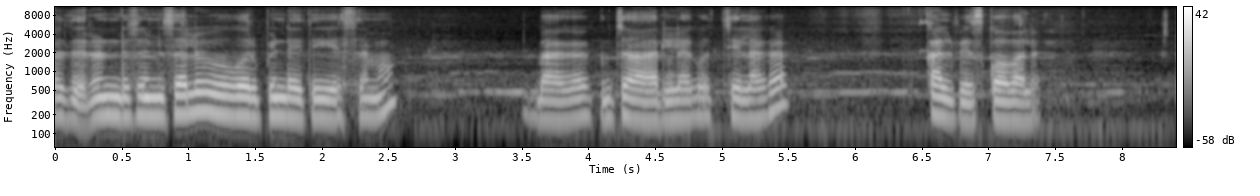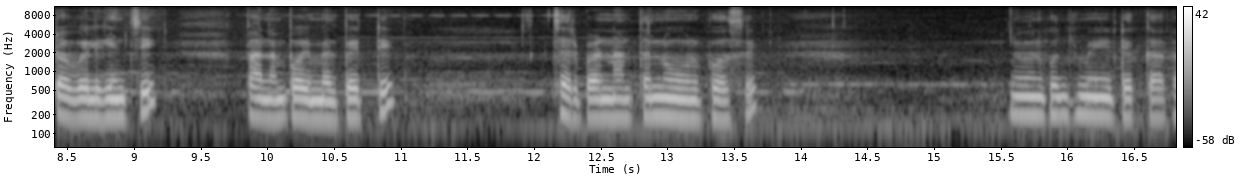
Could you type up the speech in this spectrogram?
అదే రెండు చెంచాలు వరిపిండి అయితే వేసాము. బాగా జారులాగా వచ్చేలాగా కలిపేసుకోవాలి. స్టవ్ వెలిగించి పనం పొయ్యి మీద పెట్టి సరిపడినంత నూనె పోసి నూనె కొంచెం ఎక్కాక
